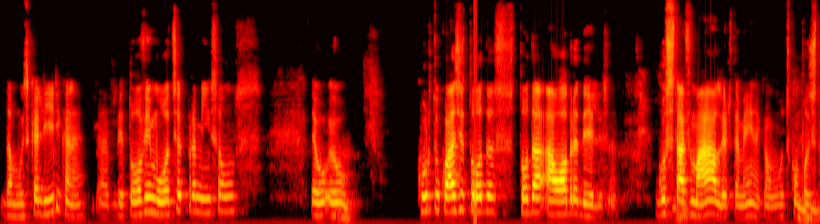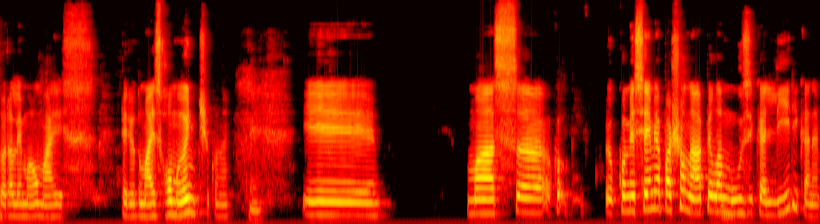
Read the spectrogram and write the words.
da música lírica, né? Ah, Beethoven e Mozart para mim são os, eu, eu curto quase todas toda a obra deles, né? Gustav Mahler também, né, que é um outro compositor alemão mais período mais romântico, né? Sim. E mas ah, co- eu comecei a me apaixonar pela música lírica, né?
